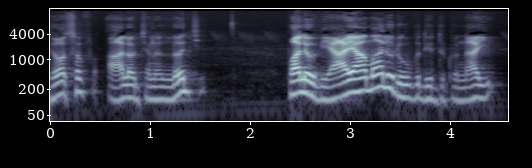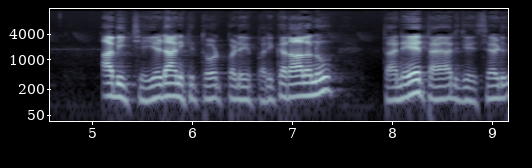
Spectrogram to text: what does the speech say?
జోసఫ్ ఆలోచనల్లోంచి పలు వ్యాయామాలు రూపుదిద్దుకున్నాయి. అవి చేయడానికి తోడ్పడే పరికరాలను తనే తయారు చేశాడు.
